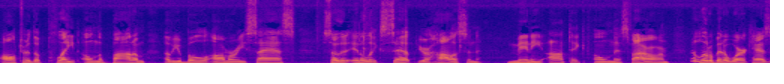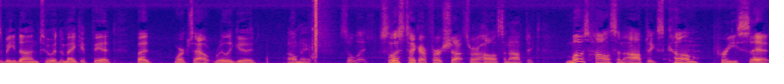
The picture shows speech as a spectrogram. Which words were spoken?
alter the plate on the bottom of your Bul Armory SAS so that it'll accept your Holosun mini optic on this firearm. A little bit of work has to be done to it to make it fit, but works out really good on there. So let's, so let's take our first shots for our Holosun optics. Most Holosun optics come preset.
